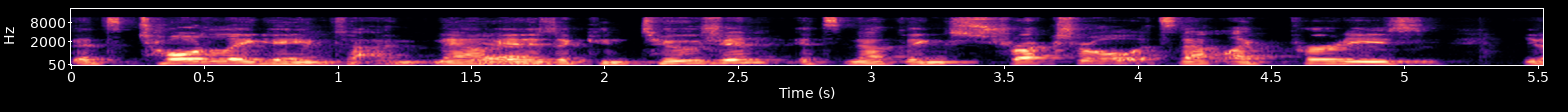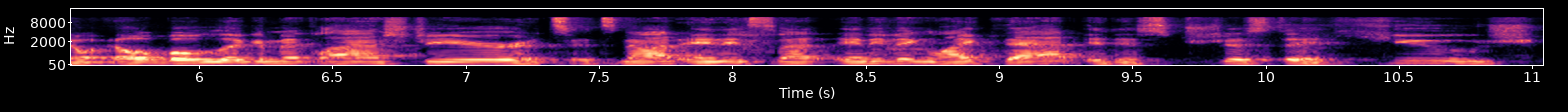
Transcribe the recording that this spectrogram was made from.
It's totally game time. Now yeah. it is a contusion. It's nothing structural. It's not like Purdy's you know elbow ligament last year. It's it's not and it's not anything like that. It is just a huge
